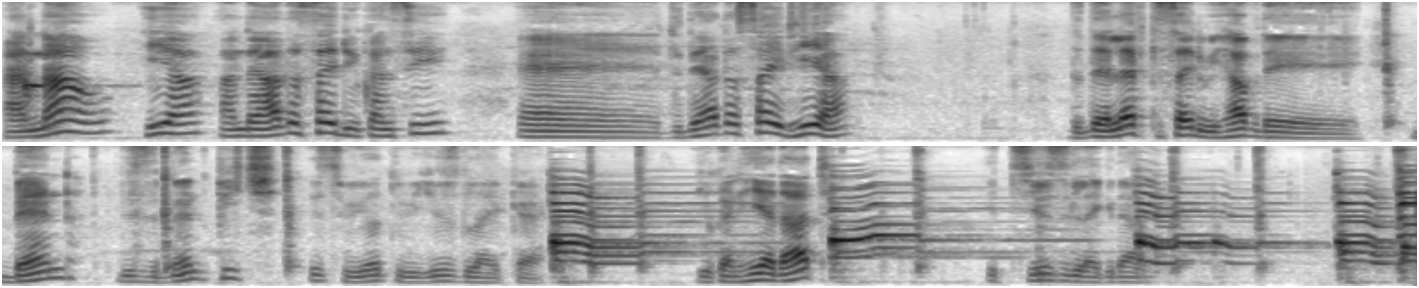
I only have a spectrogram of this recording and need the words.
And now here on the other side you can see uh, to the other side here to the left side we have the bend. This is bend pitch. This is what we use like uh, you can hear that? It's used like that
